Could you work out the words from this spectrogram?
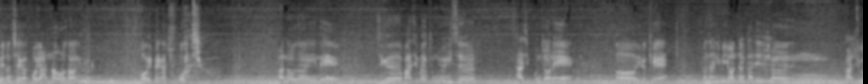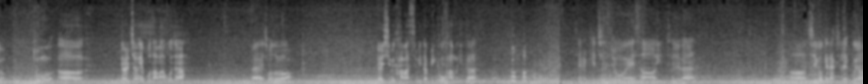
배 전체가 거의 안 나오는 상황이에요. 거의 배가 죽어가지고. 안 나오는 상황인데 지금 마지막 종료 hit을 40분 전에 어 이렇게 선장님이 연장까지 해주신 아주 좋은 어 열정에 보답하고자 네, 저도 열심히 감았습니다. 믿고 감으니까. 자, 이렇게 진조에서 이틀간 어, 즐겁게 낚시를 했고요.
